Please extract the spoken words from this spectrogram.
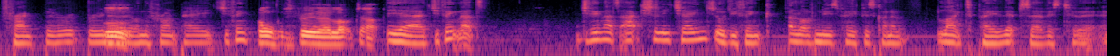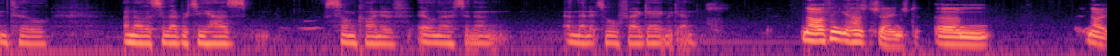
Frank Bruno mm. on the front page. Do you think was Bruno locked up? Yeah. Do you think that's do you think that's actually changed, or do you think a lot of newspapers kind of like to pay lip service to it until another celebrity has some kind of illness, and then and then it's all fair game again. No, I think it has changed. Um, no,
